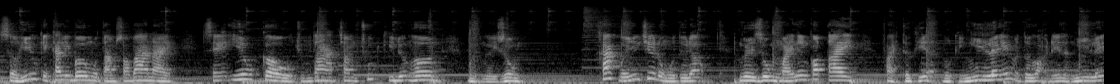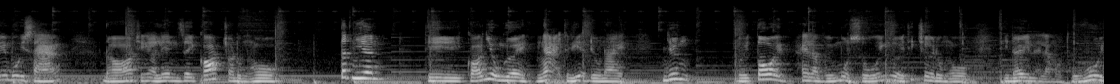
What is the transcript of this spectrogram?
sở hữu cái caliber 1863 này sẽ yêu cầu chúng ta chăm chút kỹ lưỡng hơn bởi người dùng. Khác với những chiếc đồng hồ tự động, người dùng máy lên cót tay phải thực hiện một cái nghi lễ mà tôi gọi đây là nghi lễ mỗi sáng. Đó chính là lên dây cót cho đồng hồ. Tất nhiên, thì có nhiều người ngại thực hiện điều này. Nhưng với tôi hay là với một số người thích chơi đồng hồ thì đây lại là một thú vui,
